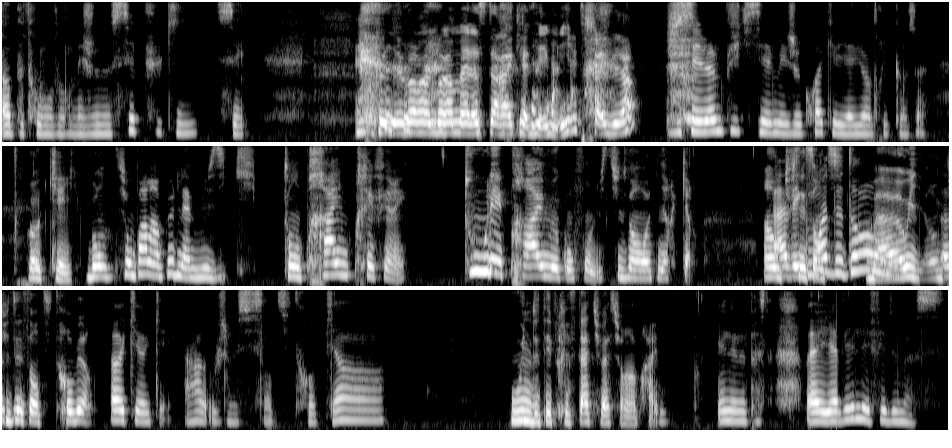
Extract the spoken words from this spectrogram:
Un peu trop longtemps, mais je ne sais plus qui c'est. Il peut y avoir un drame à la Star Academy, très bien. Je sais même plus qui c'est, mais je crois qu'il y a eu un truc comme ça. Ok, bon, si on parle un peu de la musique, ton prime préféré Tous les primes confondus, si tu devais en retenir qu'un. Un tu Avec moi senti- dedans Bah oui, un où tu t'es senti trop bien. Ok, ok. Ah, où je me suis sentie trop bien. Ou une de tes prestats, tu vois, sur un prime. Une de mes prestas. Bah, il y avait l'effet de masse,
